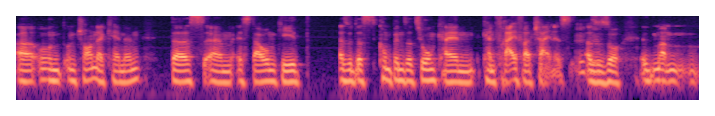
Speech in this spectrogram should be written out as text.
äh, und, und schon erkennen, dass ähm, es darum geht, also dass Kompensation kein, kein Freifahrtschein ist. Mhm. Also so, man,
